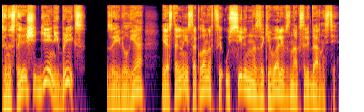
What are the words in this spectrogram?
Ты настоящий гений, Брикс!» — заявил я, и остальные соклановцы усиленно закивали в знак солидарности.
